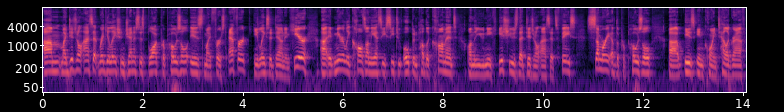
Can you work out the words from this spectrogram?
Um, my digital asset regulation Genesis block proposal is my first effort. He links it down in here. Uh, it merely calls on the SEC to open public comment on the unique issues that digital assets face. Summary of the proposal uh, is in Cointelegraph.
